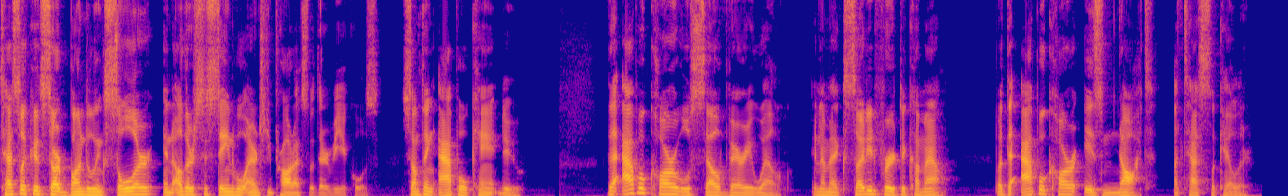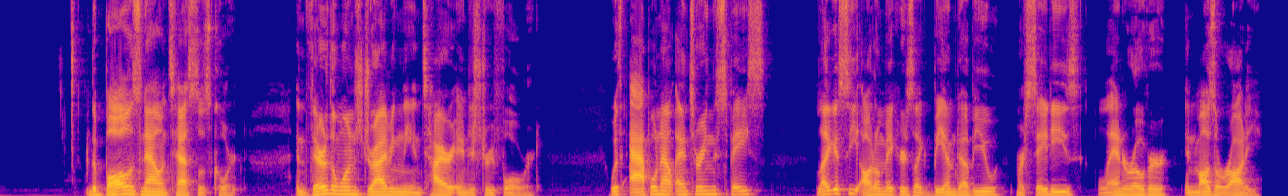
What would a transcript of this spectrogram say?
Tesla could start bundling solar and other sustainable energy products with their vehicles, something Apple can't do. The Apple car will sell very well, and I'm excited for it to come out, but the Apple car is not a Tesla killer. The ball is now in Tesla's court, and they're the ones driving the entire industry forward. With Apple now entering the space, Legacy automakers like BMW, Mercedes, Land Rover, and Maserati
